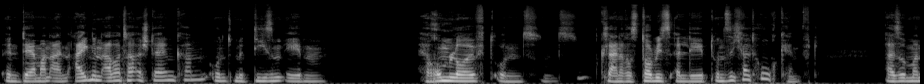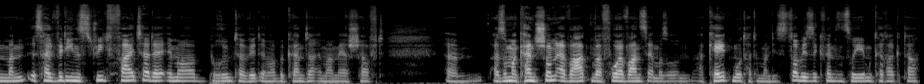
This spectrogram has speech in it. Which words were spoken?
in der man einen eigenen Avatar erstellen kann und mit diesem eben herumläuft und, und kleinere Stories erlebt und sich halt hochkämpft. Also man, man ist halt wirklich ein Street Fighter, der immer berühmter wird, immer bekannter, immer mehr schafft. Ähm, also man kann schon erwarten, weil vorher waren es ja immer so im Arcade-Mode, hatte man die Story-Sequenzen zu jedem Charakter.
